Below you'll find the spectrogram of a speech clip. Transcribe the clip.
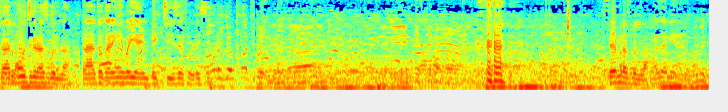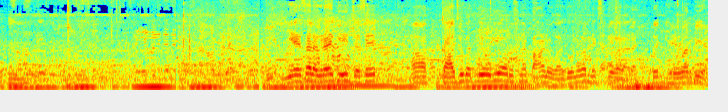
तरबूज रसगुल्ला। ट्राई तो करेंगे भाई एंटिक चीज़ है थोड़ी सी। सेम रसगुल्ला मज़ा नहीं आया। ये ऐसा लग रहा है कि जैसे आ, काजू कतली होगी और उसमें पान होगा। दोनों का मिक्स फ्लेवर आ रहा है। तो घेवर भी है।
